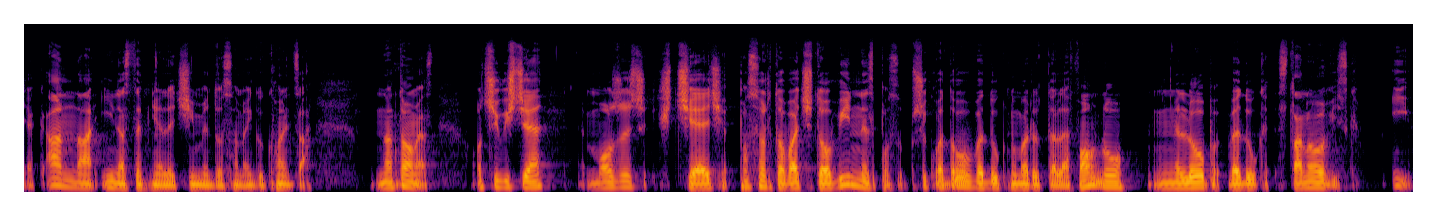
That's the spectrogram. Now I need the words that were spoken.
jak Anna i następnie lecimy do samego końca. Natomiast oczywiście możesz chcieć posortować to w inny sposób, przykładowo według numeru telefonu lub według stanowisk. I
